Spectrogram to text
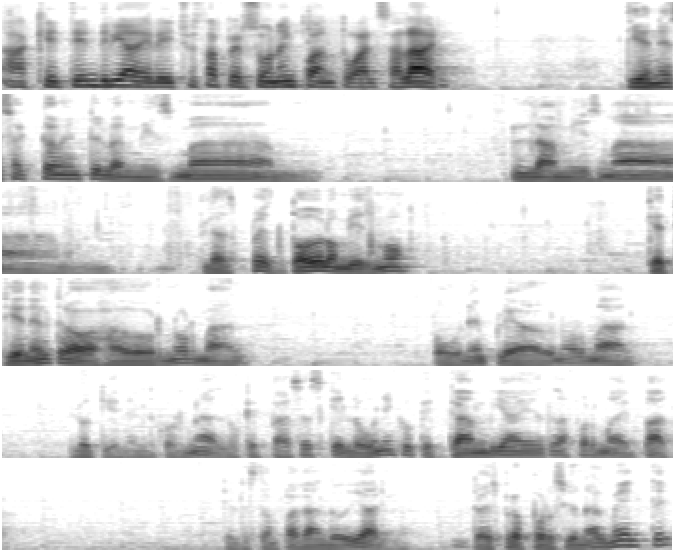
¿a qué tendría derecho esta persona en cuanto al salario? Tiene exactamente la misma, la misma, pues todo lo mismo que tiene el trabajador normal o un empleado normal, lo tiene el jornal. Lo que pasa es que lo único que cambia es la forma de pago, que le están pagando diario. Entonces, proporcionalmente,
